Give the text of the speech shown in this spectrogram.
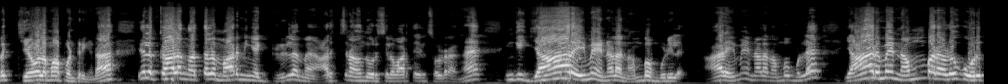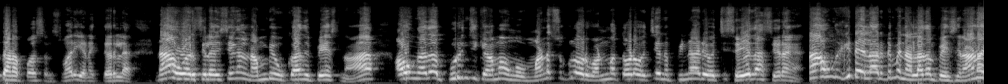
பட் கேவலமா பண்றீங்கடா. இதுல காலங்காத்தால மார்னிங் ஆக்டிவிட்டில அர்ச்சனா வந்து ஒரு சில வார்த்தைகள் சொல்றாங்க. இங்க யாரையுமே என்னால நம்ப முடியல. யாரையுமே என்னால நம்ப முடியல. யாருமே நம்புற அளவுக்கு ஒருத்தான பர்சன்ஸ் மாதிரி எனக்கு தெரியல. நான் ஒரு சில விஷயங்கள் நம்பி உட்கார்ந்து பேசினா அவங்க அதை புரிஞ்சிக்காம அவங்க மனசுக்குள்ள ஒரு வன்மத்தோட வச்சு என்ன பின்னாடி வச்சு செய்யதான் செய்றாங்க. நான் அவங்க கிட்ட எல்லார்ட்டுமே நல்லா தான் பேசுறேன் ஆனா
